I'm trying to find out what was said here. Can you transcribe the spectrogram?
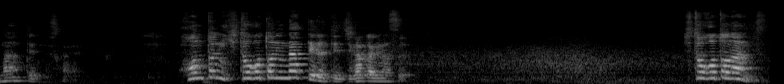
なんていうんですかね。本当に人事になってるって自覚あります？人事なんです。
